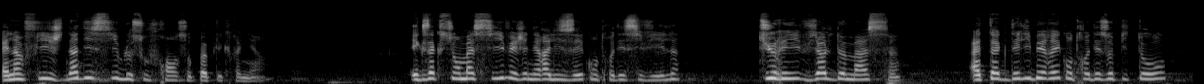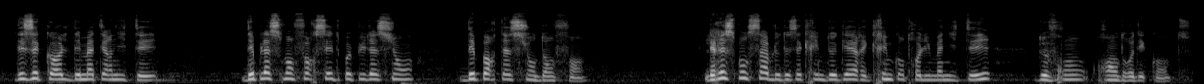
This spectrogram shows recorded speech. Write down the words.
Elle inflige d'indicibles souffrances au peuple ukrainien. Exactions massives et généralisées contre des civils, tueries, viols de masse, attaques délibérées contre des hôpitaux, des écoles, des maternités, déplacements forcés de population, déportation d'enfants. Les responsables de ces crimes de guerre et crimes contre l'humanité devront rendre des comptes.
